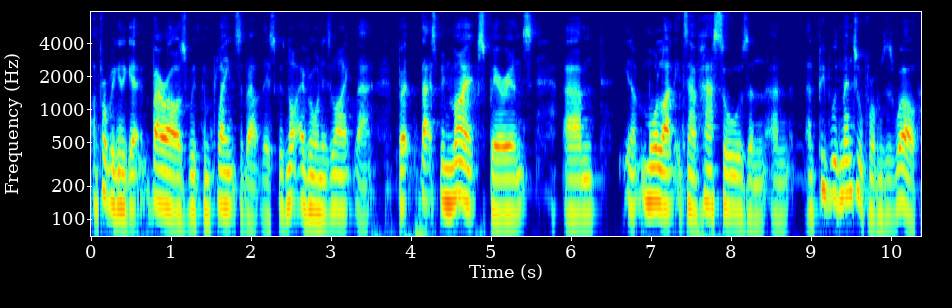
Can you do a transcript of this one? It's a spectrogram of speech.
I'm probably going to get barrage with complaints about this because not everyone is like that. But that's been my experience. Um, you know, more likely to have hassles and, and, and people with mental problems as well.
